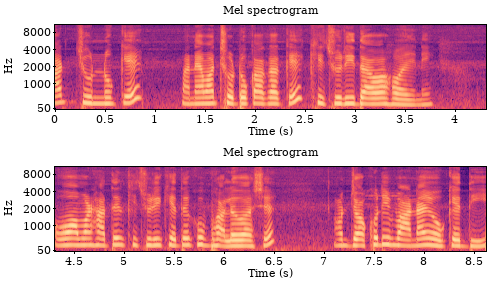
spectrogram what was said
আর চুন্নুকে মানে আমার ছোট কাকাকে খিচুড়ি দেওয়া হয়নি। ও আমার হাতের খিচুড়ি খেতে খুব ভালোবাসে। আর যখনই বানাই ওকে দিই,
